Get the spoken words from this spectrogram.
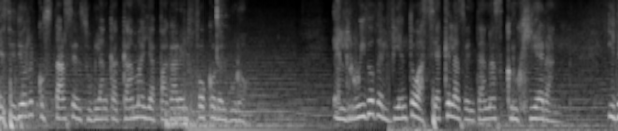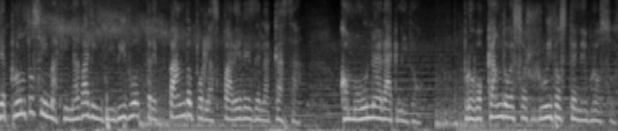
Decidió recostarse en su blanca cama y apagar el foco del buró. El ruido del viento hacía que las ventanas crujieran y de pronto se imaginaba al individuo trepando por las paredes de la casa como un arácnido, provocando esos ruidos tenebrosos.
